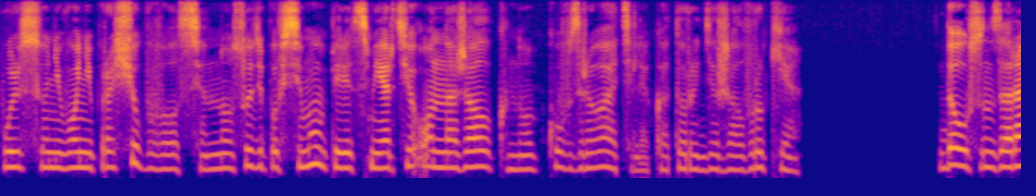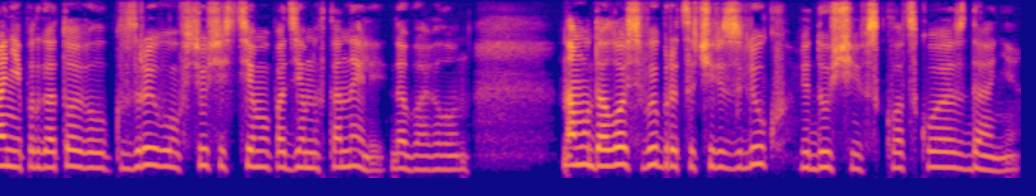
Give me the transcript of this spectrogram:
Пульс у него не прощупывался, но, судя по всему, перед смертью он нажал кнопку взрывателя, который держал в руке. Доусон заранее подготовил к взрыву всю систему подземных тоннелей, добавил он. Нам удалось выбраться через люк, ведущий в складское здание.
